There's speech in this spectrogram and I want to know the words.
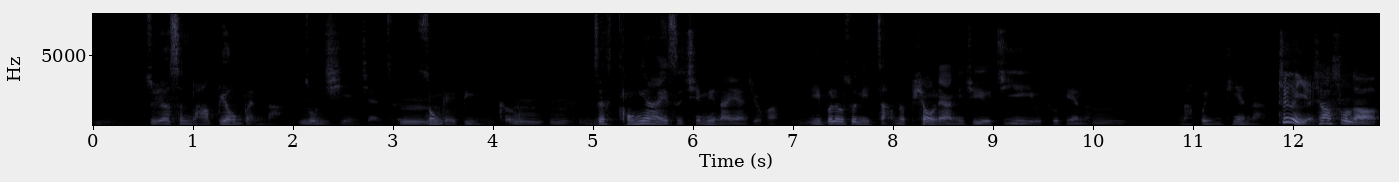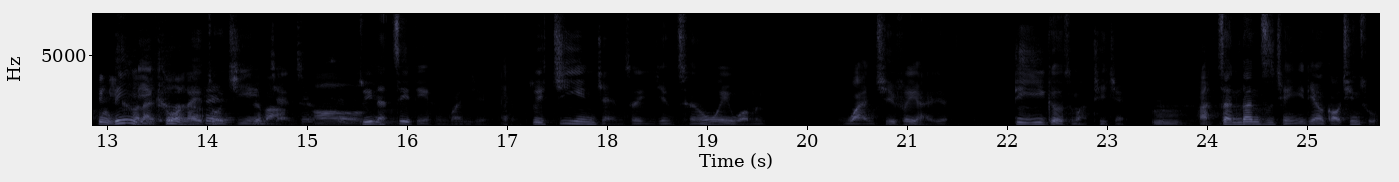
嗯。主要是拿标本呐，做基因检测，送给病理科。嗯嗯。这同样也是前面那样一句话。你不能说你长得漂亮，你就有基因有突变了。嗯，那不一定呢。这个也是要送到病理科来做来做基因检测。哦，所以呢，这点很关键。所以基因检测已经成为我们晚期肺癌的第一个什么体检。嗯，啊，诊断之前一定要搞清楚，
